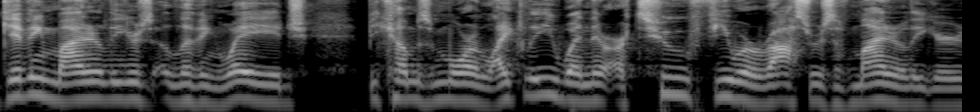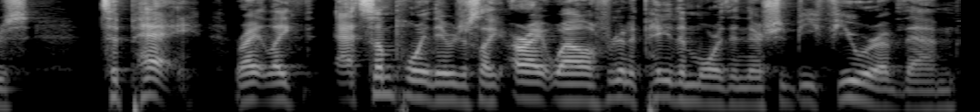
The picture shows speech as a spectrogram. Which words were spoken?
giving minor leaguers a living wage becomes more likely when there are two fewer rosters of minor leaguers to pay, right? Like at some point they were just like, all right, well, if we're going to pay them more, then there should be fewer of them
